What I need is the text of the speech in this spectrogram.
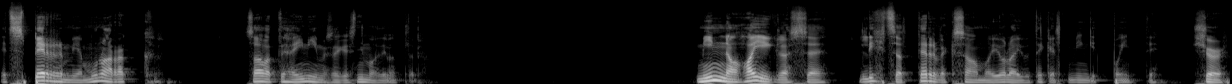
et sperm ja munarakk saavad teha inimese, kes niimoodi mõtleb? minna haiglasse lihtsalt terveks saama ei ole ju tegelikult mingit pointi. Sure,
